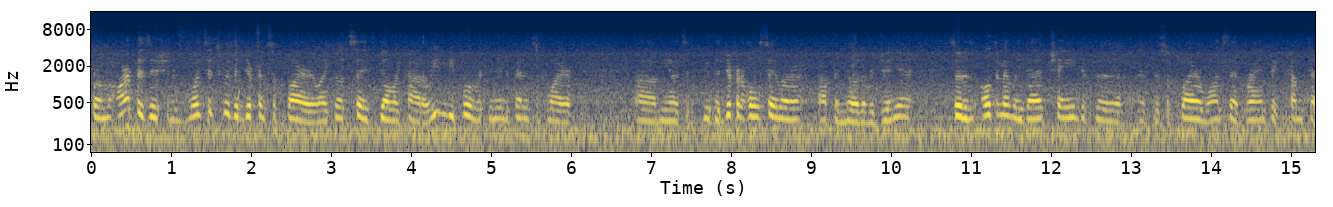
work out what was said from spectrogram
from our position, once it's with a different supplier, like let's say it's Delicato, even before with an independent supplier, um, you know, it's with a different wholesaler up in Northern Virginia. So does ultimately that change if the if the supplier wants that brand to come to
